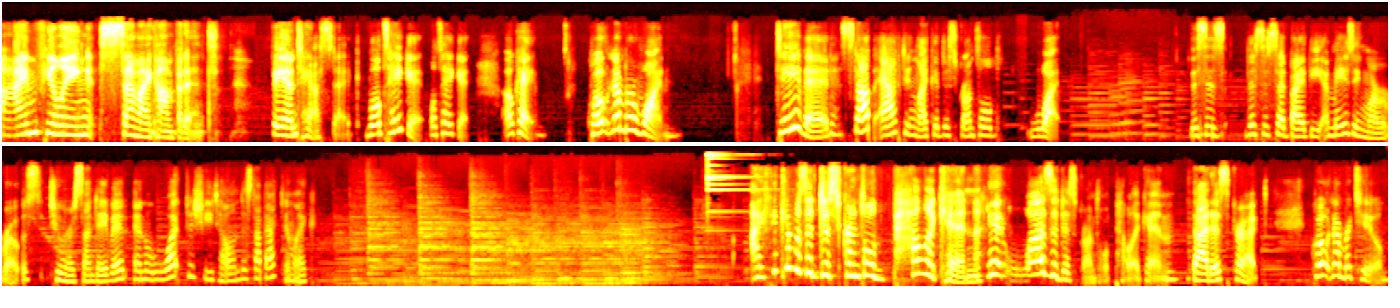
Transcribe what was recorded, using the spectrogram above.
I'm feeling semi confident. Fantastic. We'll take it. We'll take it. Okay. Quote number one David, stop acting like a disgruntled what? This is this is said by the amazing Moira Rose to her son David. And what does she tell him to stop acting like? I think it was a disgruntled pelican. It was a disgruntled pelican. That is correct. Quote number two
